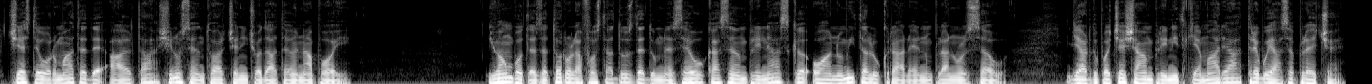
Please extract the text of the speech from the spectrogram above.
ci este urmată de alta și nu se întoarce niciodată înapoi. Ioan Botezătorul a fost adus de Dumnezeu ca să împlinească o anumită lucrare în planul său, iar după ce și-a împlinit chemarea, trebuia să plece.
